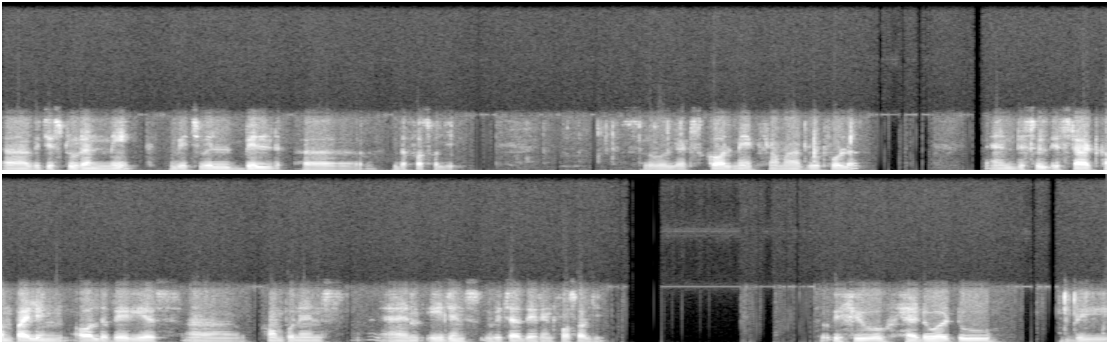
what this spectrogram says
uh, which is to run make which will build uh, the Fossology. So let's call make from our root folder and this will start compiling all the various uh, components and agents which are there in Fossology. So if you head over to the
